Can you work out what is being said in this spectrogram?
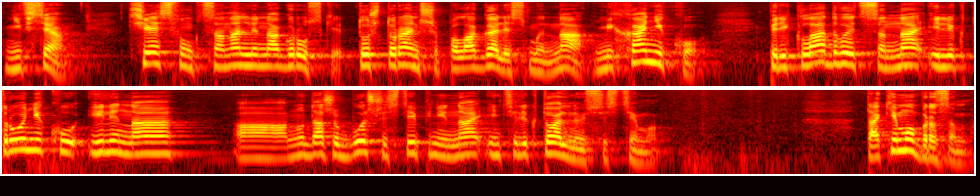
не вся, часть функциональной нагрузки, то, что раньше полагались мы на механику, перекладывается на электронику или на, а, ну даже в большей степени на интеллектуальную систему. Таким образом,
